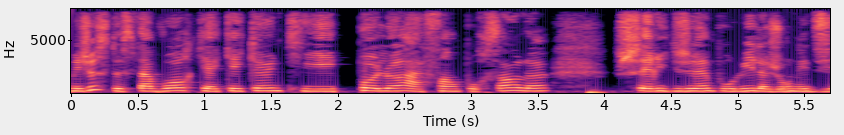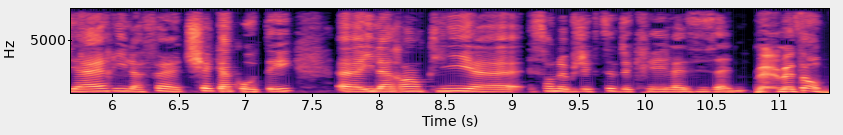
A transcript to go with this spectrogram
mais juste de savoir qu'il y a quelqu'un qui est pas là à 100%, là, Chéri Duhem, pour lui, la journée d'hier, il a fait un check à côté. Euh, il a rempli euh, son objectif de créer la zizanie. Mais mettons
